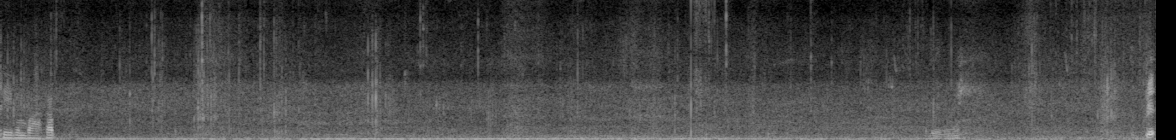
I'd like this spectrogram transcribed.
ที่ลำบากครับ โอ้ยเอ๊ะ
